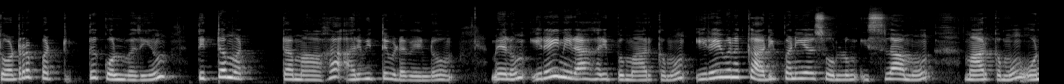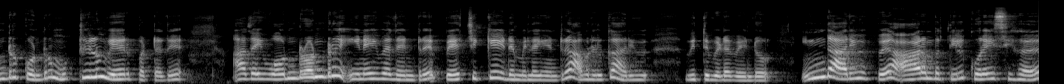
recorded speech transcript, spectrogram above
தொடரப்பட்டு கொள்வதையும் திட்டமட் திட்டமாக அறிவித்து விட வேண்டும். மேலும் இறை நிராகரிப்பு மார்க்கமும் இறைவனுக்கு அடிப்பணிய சொல்லும் இஸ்லாமும் மார்க்கமும் ஒன்றுக்கொன்று முற்றிலும் வேறுபட்டது. அதை ஒன்றொன்று இணைவதென்று பேச்சுக்கே இடமில்லை என்று அவர்களுக்கு அறிவித்துவிட வேண்டும். இந்த அறிவிப்பு ஆரம்பத்தில் குறைசிகள்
